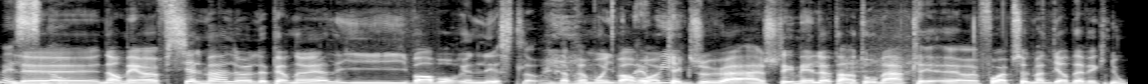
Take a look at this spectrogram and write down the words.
mais Le- sinon. Non, mais officiellement, là, le Père Noël, il va avoir une liste. D'après moi, il va Ben avoir oui. quelques jeux à acheter. Mais là, tantôt, Marc, il faut absolument te garder avec nous.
